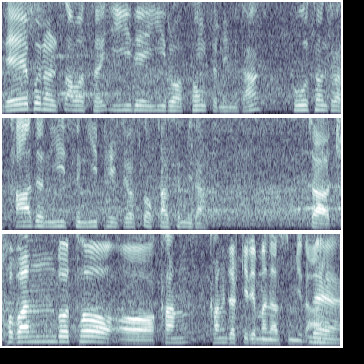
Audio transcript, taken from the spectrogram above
네 번을 싸워서 2대 2로 동점입니다. 두 선수가 4전 2승 2패이죠. 똑같습니다. 자 초반부터 어, 강, 강자끼리 만났습니다. 네.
